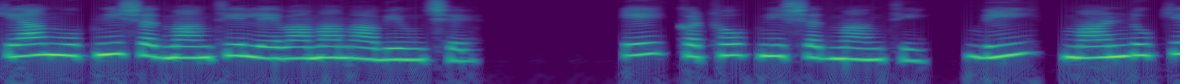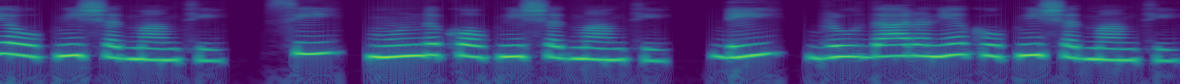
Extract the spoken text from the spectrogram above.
ક્યાં ઉપનિષદમાંથી લેવામાં આવ્યું છે. એ કઠોપનિષદમાંથી. બી, માંડુક્ય ઉપનિષદમાંથી. સી, મુંડકોપનિષદમાંથી. ડી બૃહદારણ્યક ઉપનિષદમાંથી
